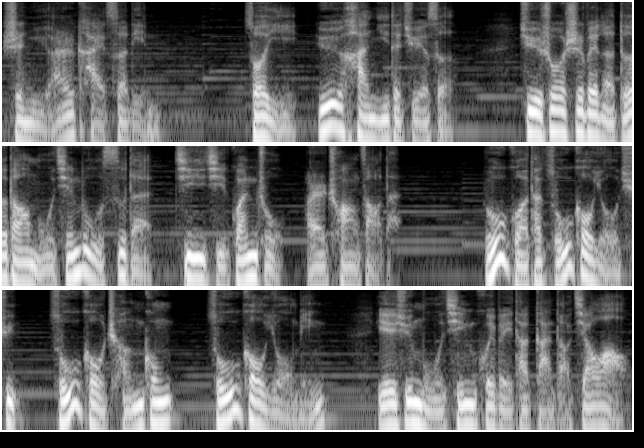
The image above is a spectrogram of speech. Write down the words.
是女儿凯瑟琳，所以约翰尼的角色，据说是为了得到母亲露丝的积极关注而创造的。如果他足够有趣、足够成功、足够有名。也许母亲会为他感到骄傲，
